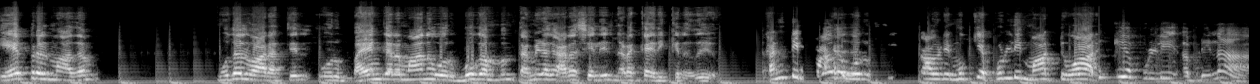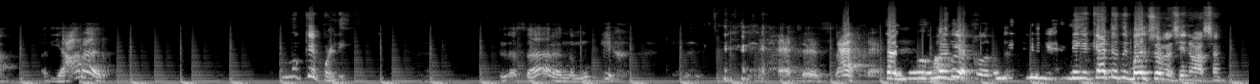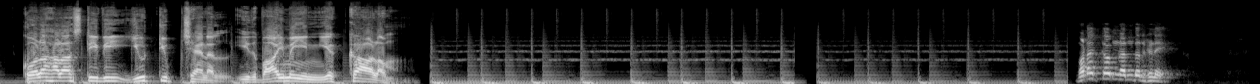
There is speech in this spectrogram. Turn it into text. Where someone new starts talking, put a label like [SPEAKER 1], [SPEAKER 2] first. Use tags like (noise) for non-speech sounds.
[SPEAKER 1] April மாதம் முதல் வாரத்தில் ஒரு பயங்கரமான ஒரு பூகம்பம் தமிழக அரசியலில் நடக்க இருக்கிறது. கண்டிப்பாக ஒரு அவருடைய முக்கிய புள்ளி மாட்டுவார்.
[SPEAKER 2] முக்கிய புள்ளி அப்படின்னா அது யாரா இருக்கும்?
[SPEAKER 1] முக்கிய புள்ளி.
[SPEAKER 2] இல்ல சார் அந்த முக்கிய
[SPEAKER 1] நீங்க கேட்டதுக்கு பதில் சொல்றேன் Srinivasan.
[SPEAKER 3] Kolahalas TV YouTube channel இது வாய்மையின் எக்காலம்.
[SPEAKER 2] நண்பர்களே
